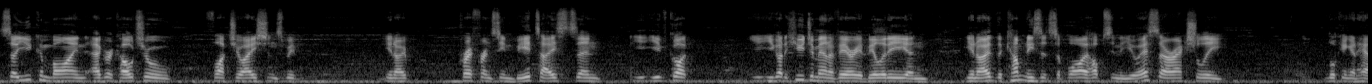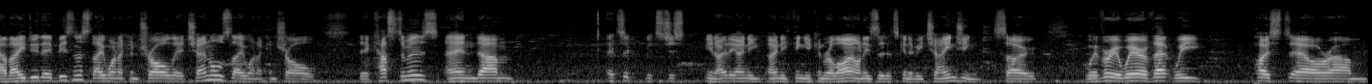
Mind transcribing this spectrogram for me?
So you combine agricultural fluctuations with, you know, preference in beer tastes, and you've got you've got a huge amount of variability. And you know, the companies that supply hops in the US are actually looking at how they do their business. They want to control their channels. They want to control their customers, and um, it's a, it's just you know the only only thing you can rely on is that it's going to be changing. So we're very aware of that. We post our um,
